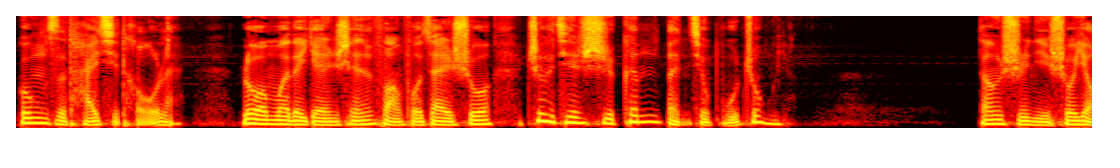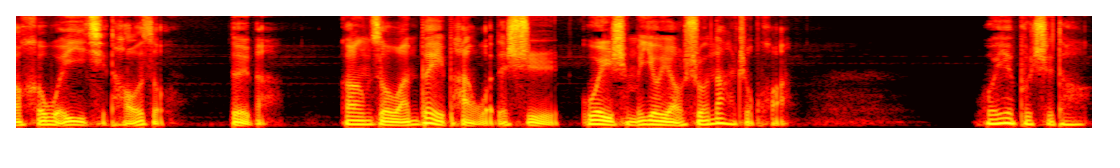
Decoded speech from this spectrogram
公子抬起头来，落寞的眼神仿佛在说：“这件事根本就不重要。”当时你说要和我一起逃走，对吧？刚做完背叛我的事，为什么又要说那种话？我也不知道，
